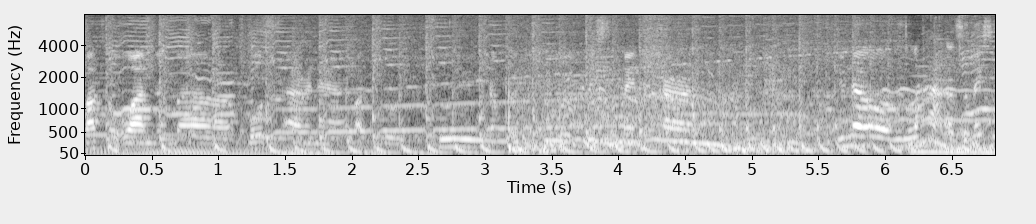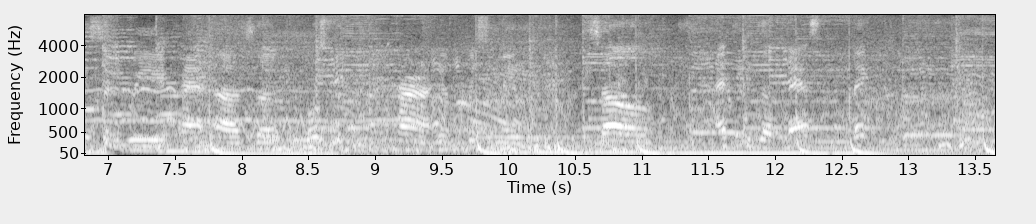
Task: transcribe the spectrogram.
Battle one number boss arena, battle two number two Fisherman turn. You know the last next season we had uh, the most car in. So I think the best deck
